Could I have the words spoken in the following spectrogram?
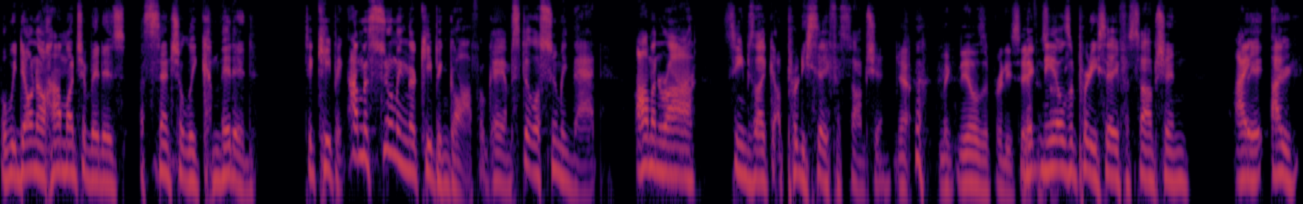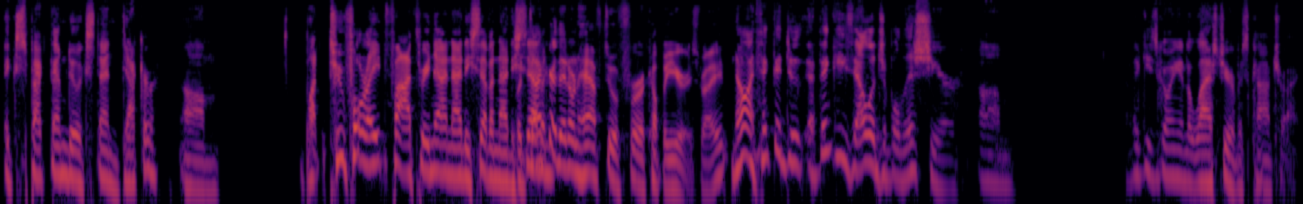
but we don't know how much of it is essentially committed to keeping. I'm assuming they're keeping Goff. Okay, I'm still assuming that. Amon Ra seems like a pretty safe assumption. Yeah, McNeil's a pretty safe. McNeil's a pretty safe assumption. I I expect them to extend Decker. Um, but 248 539 But Decker, they don't have to for a couple years, right? No, I think they do. I think he's eligible this year. Um, I think he's going into last year of his contract.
